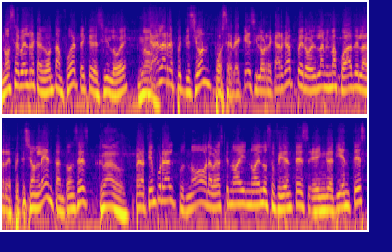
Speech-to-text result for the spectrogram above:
no se ve el recargón tan fuerte, hay que decirlo, ¿eh? No. Ya en la repetición, pues se ve que si lo recarga, pero es la misma jugada de la repetición lenta, entonces, Claro. pero a tiempo real, pues no, la verdad es que no hay, no hay los suficientes eh, ingredientes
